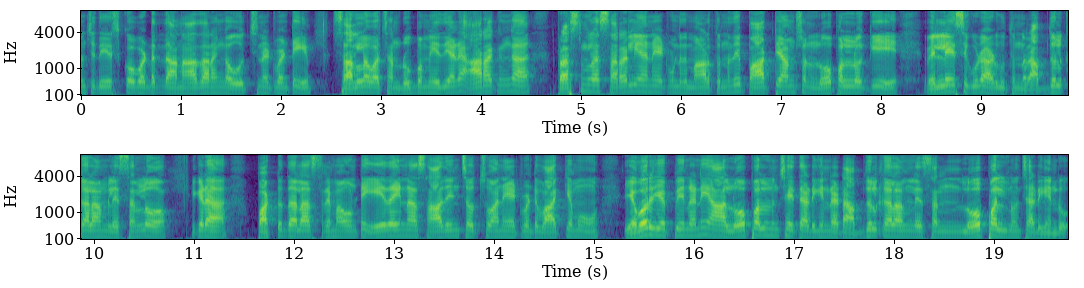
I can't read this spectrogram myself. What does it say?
నుంచి తీసుకోబడ్డది దాని ఆధారంగా వచ్చినటువంటి సరళ వచన రూపం ఏది అని ఆ రకంగా ప్రశ్నల సరళి అనేటువంటిది మారుతున్నది. పాఠ్యాంశంలో లోపల్లోకి వెళ్ళేసి కూడా అడుగుతున్నారు. అబ్దుల్ కలాం లెసన్లో ఇక్కడ పట్టుదల శ్రమ ఉంటే ఏదైనా సాధించవచ్చు అనేటువంటి వాక్యము ఎవరు చెప్పిండ్రని ఆ లోపల నుంచి అయితే అడిగిండట అబ్దుల్ కలాం లెసన్ లోపల నుంచి అడిగిండ్రు.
